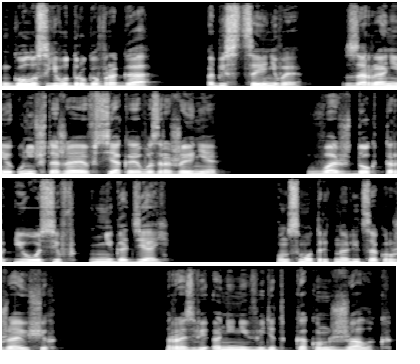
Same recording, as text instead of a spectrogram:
Голос его друга-врага, обесценивая, заранее уничтожая всякое возражение. Ваш доктор Иосиф — негодяй. Он смотрит на лица окружающих. Разве они не видят, как он жалок?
